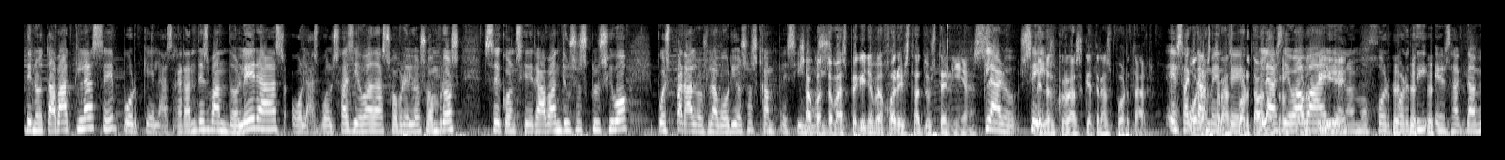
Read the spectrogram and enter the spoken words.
denotaba clase porque las grandes bandoleras o las bolsas llevadas sobre los hombros se consideraban de uso exclusivo pues para los laboriosos O campesinos. sea, cuanto más pequeño, mejor estatus tenías. Claro, sí. Menos cosas que transportar. Exactamente, O las las llevaba alguien, ¿eh? a lo mejor por ti, exactamente.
